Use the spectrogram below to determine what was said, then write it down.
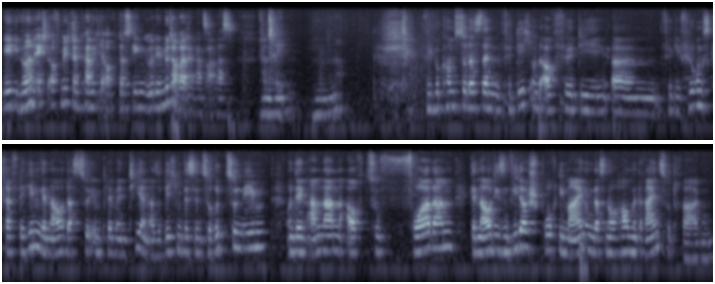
nee, die hören echt auf mich, dann kann ich auch das gegenüber den Mitarbeitern ganz anders vertreten. Mhm. Ja. Wie bekommst du das denn für dich und auch für die, ähm, für die Führungskräfte hin, genau das zu implementieren? Also dich ein bisschen zurückzunehmen und den anderen auch zu fordern, genau diesen Widerspruch, die Meinung, das Know-how mit reinzutragen.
